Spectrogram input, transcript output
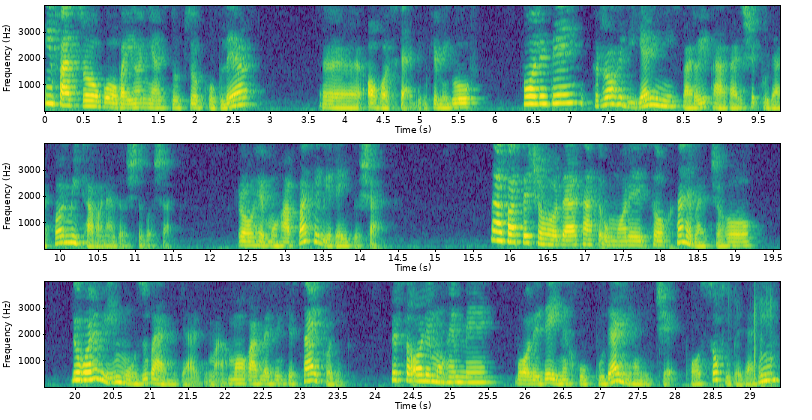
این فصل را با بیانی از دکتر کوبلر آغاز کردیم که می گفت والدین راه دیگری نیز برای پرورش کودکان می توانند داشته باشند. راه محبت بیقید و شرط. در فصل چهارده تحت عنوان ساختن بچه ها دوباره به این موضوع برمیگردیم. اما قبل از اینکه سعی کنیم به سوال مهم والدین خوب بودن یعنی چه پاسخی بدهیم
